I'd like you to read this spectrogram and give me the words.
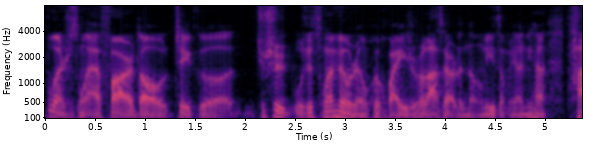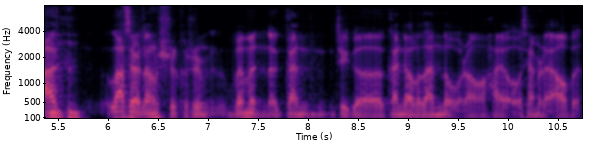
不管是从 F 二到这个，就是我觉得从来没有人会怀疑，就是说拉塞尔的能力怎么样。你看他、拉塞尔当时可是稳稳的干这个干掉了兰斗，然后还有下面的 Albon，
